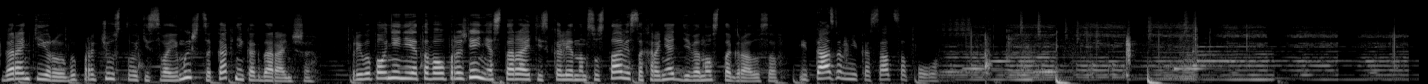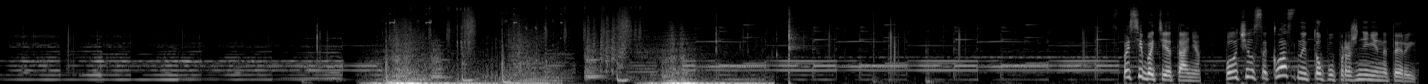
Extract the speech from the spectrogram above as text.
Гарантирую, вы прочувствуете свои мышцы как никогда раньше. При выполнении этого упражнения старайтесь в коленном суставе сохранять 90 градусов. И тазом не касаться пола. Спасибо тебе, Таня. Получился классный топ упражнений на TRX.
